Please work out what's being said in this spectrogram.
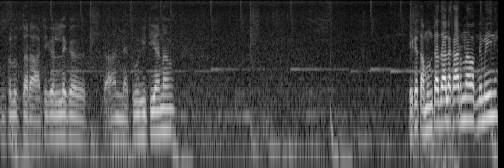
අංකලුත් අර ආටිකල් එක දාන්න නැතුව හිටියනම් ඒක තමුන්ට අදාළ කාරණාවක් නෙමෙයිනේ.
